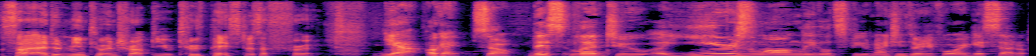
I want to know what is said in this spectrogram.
Sorry, I didn't mean to interrupt you. Toothpaste is a fruit. Yeah, okay. So this led to a years long legal dispute. 1934, it gets settled.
